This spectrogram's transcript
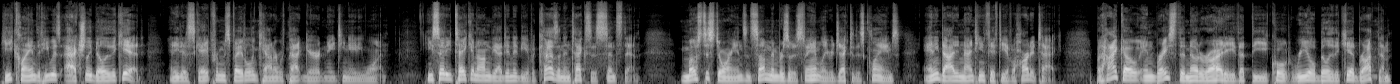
He claimed that he was actually Billy the Kid, and he'd escaped from his fatal encounter with Pat Garrett in 1881. He said he'd taken on the identity of a cousin in Texas since then. Most historians and some members of his family rejected his claims, and he died in 1950 of a heart attack. But Hico embraced the notoriety that the quote real Billy the Kid brought them,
